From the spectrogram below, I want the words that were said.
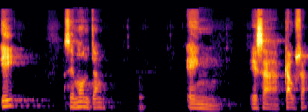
y se montan en esa causa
